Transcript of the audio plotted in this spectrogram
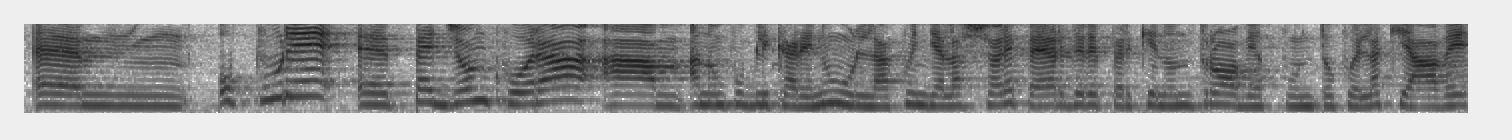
ehm, oppure eh, peggio ancora a, a non pubblicare pubblicare nulla, quindi a lasciare perdere perché non trovi appunto quella chiave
